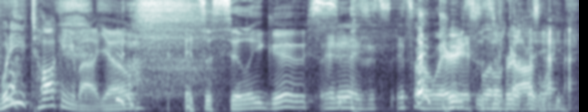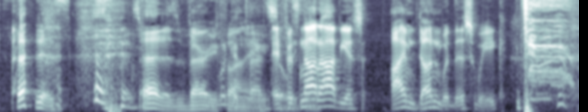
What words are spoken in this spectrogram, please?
what are you talking about, yo? It's a silly goose. It is. It's it's a hilarious is little really- gosling. That is that is very at funny. that. If Silly it's not obvious, I'm done with this week.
